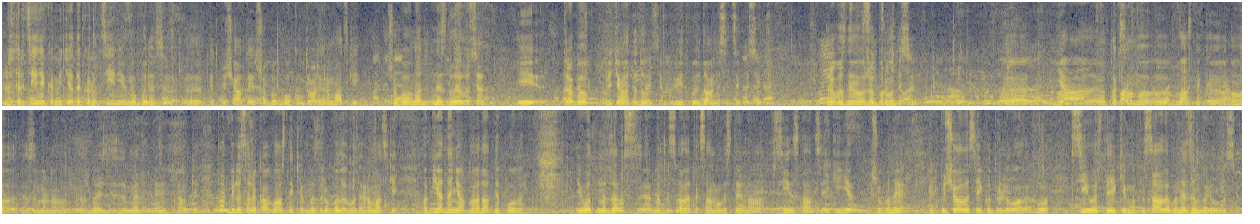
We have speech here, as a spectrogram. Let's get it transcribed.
ілюстраційні комітети, корупційні. Ми будемо це е, підключати, щоб був контроль громадський, щоб воно не злилося. І треба притягати до відповідальності цих осіб. Треба з ними вже боротися. Е, Я е, так само е, власник одного земельного одної земельної ділянки. Там біля 40 власників ми зробили от, громадське об'єднання благодатне поле. І от ми зараз е, написали так само листи на всі інстанції, які є, щоб вони підключалися і контролювали. Бо всі листи, які ми писали, вони замилювалися.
